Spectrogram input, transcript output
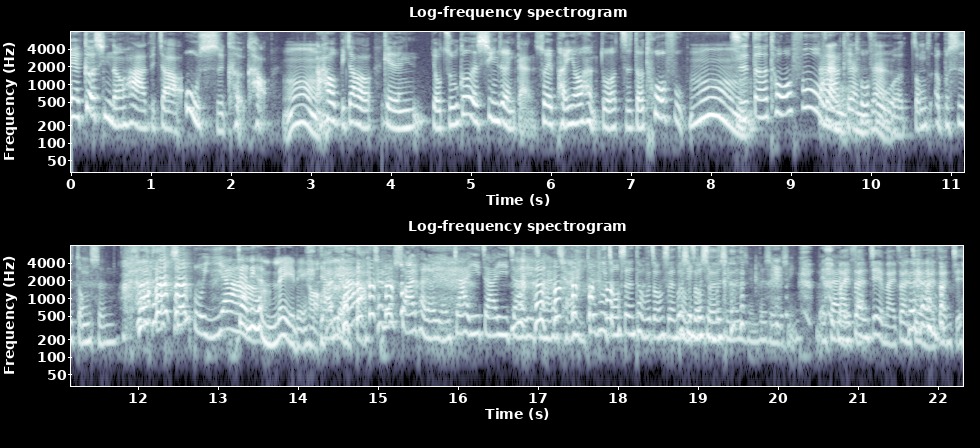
因为个性的话比较务实可靠，嗯然后比较给人有足够的信任感，所以朋友很多，值得托付。嗯，值得托付，大家赞可以托付我终呃不是终身，先不一样，这样你很累的哈。压力很大，前面 刷一排留言，加一加一加一加一加一，托付终身，托付终身，不行不行不。行不行不行不行，买钻，戒，买钻戒，买钻戒，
